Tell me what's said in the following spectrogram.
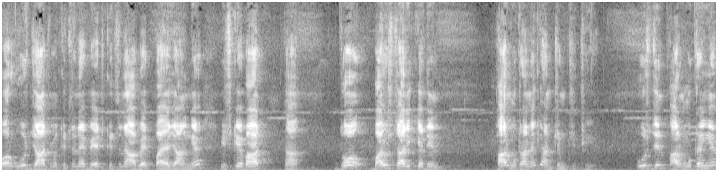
और उस जाँच में कितने बेद कितने अवैध पाए जाएँगे, इसके बाद हाँ दो, बाईस तारीख के दिन फार्म उठाने की अंतिम तिथि है। उस दिन फार्म उठेंगे,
